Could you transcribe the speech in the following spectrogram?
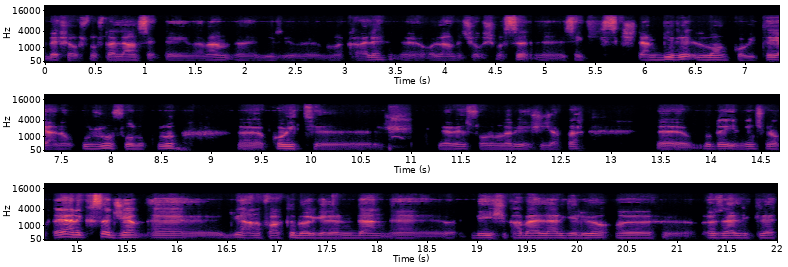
5 Ağustos'ta Lancet'te yayınlanan bir makale Hollanda çalışması 8 kişiden biri long covid'e yani uzun soluklu covid'leri sorunları yaşayacaklar. Bu da ilginç bir nokta. Yani kısaca dünyanın farklı bölgelerinden değişik haberler geliyor. özellikle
